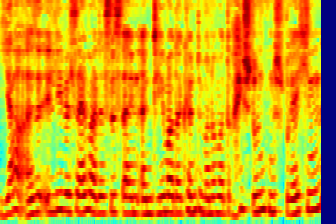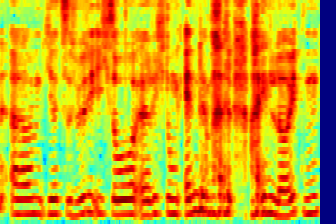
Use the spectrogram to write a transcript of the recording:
Ja, also liebe Selma, das ist ein, ein Thema, da könnte man nochmal drei Stunden sprechen. Ähm, jetzt würde ich so äh, Richtung Ende mal einläuten.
